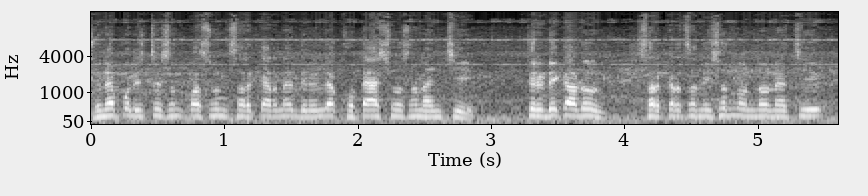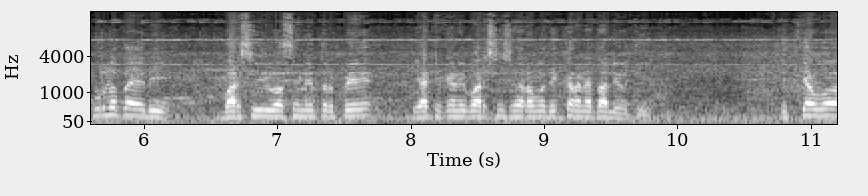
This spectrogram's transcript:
जुन्या पोलीस स्टेशनपासून सरकारने दिलेल्या खोट्या आश्वासनांची तिरडी काढून सरकारचा निषेध नोंदवण्याची पूर्ण तयारी बार्शी युवासेनेतर्फे या ठिकाणी बार्शी शहरामध्ये करण्यात आली होती. इतक्या व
